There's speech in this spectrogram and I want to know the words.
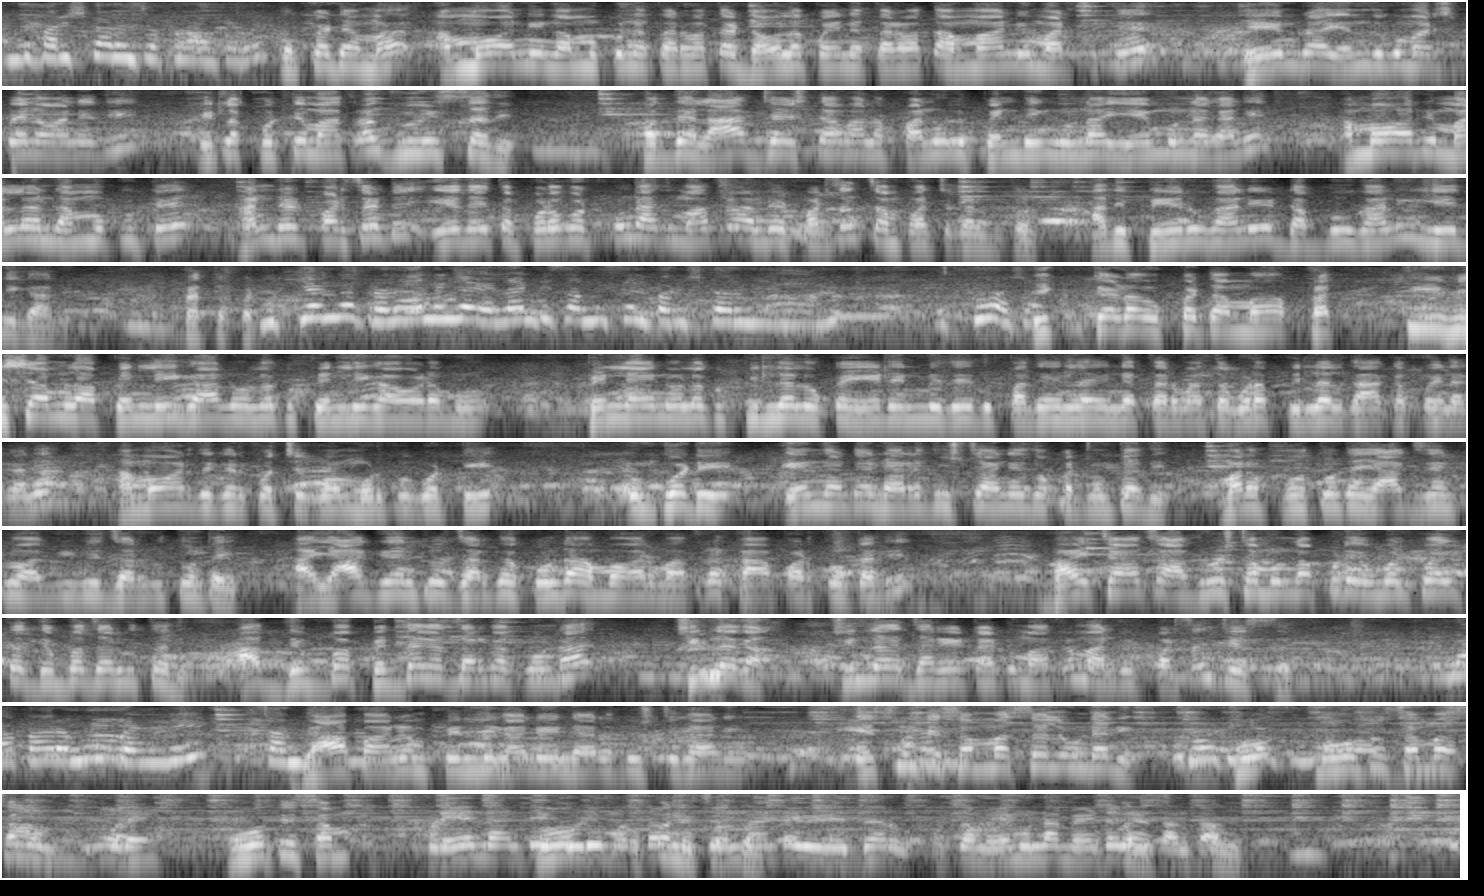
అంటే పరిష్కారం చెప్పగలుగుతారు? ఒక్కటమ్మ అమ్మవారిని నమ్ముకున్న తర్వాత డెవలప్ అయిన తర్వాత అమ్మవారిని మర్చితే ఏంరా ఎందుకు మర్చిపోయినావు అనేది ఇట్లా కొట్టి మాత్రం చూపిస్తుంది. కొద్దిగా లాస్ చేసిన వాళ్ళ పనులు పెండింగ్ ఉన్నా ఏమున్నా కానీ అమ్మవారిని మళ్ళీ నమ్ముకుంటే హండ్రెడ్ పర్సెంట్ ఏదైతే పొడగొట్టుకుంటే అది మాత్రం హండ్రెడ్ పర్సెంట్ సంపాదించగలుగుతుంది అది పేరు కానీ డబ్బు కానీ ఏది కానీ ప్రతి ఒక్కటి. ముఖ్యంగా ప్రధానంగా ఎలాంటి సమస్యలు పరిష్కారం అయ్యాయి ఎక్కువ శాతం. ఇక్కడ ఒక్కటమ్మ ప్రతి విషయంలో పెళ్ళి కానులకు పెళ్ళి కావడము పెళ్ళైన వాళ్ళకు పిల్లలు ఒక ఏడెనిమిది ఐదు పదేళ్ళు అయిన తర్వాత కూడా పిల్లలు కాకపోయినా కానీ అమ్మవారి దగ్గరికి వచ్చి ముడుపు కొట్టి ఇంకోటి ఏంటంటే నరదృష్టి అనేది ఒకటి ఉంటుంది. మనం పోతుంటే యాక్సిడెంట్లు అవి ఇవి జరుగుతుంటాయి. ఆ యాక్సిడెంట్లు జరగకుండా అమ్మవారు మాత్రం కాపాడుతుంటుంది. బై ఛాన్స్ అదృష్టం ఉన్నప్పుడు ఎవరికో ఇంత దెబ్బ జరుగుతుంది. ఆ దెబ్బ పెద్దగా జరగకుండా చిన్నగా చిన్నగా జరిగేటట్టు మాత్రం హండ్రెడ్ పర్సెంట్ చేస్తుంది. వ్యాపారము పెళ్ళి సంతానం. వ్యాపారం పెళ్ళి కానీ నేరదృష్టి కానీ ఎటువంటి సమస్యలు ఉండని. కో- కోర్టు సమస్యలు కోర్టు సమ్ ఇప్పుడు ఏంటంటే గుడి మొత్తం చెప్పండి, ఇస్తుందంటే వీళ్ళిద్దరు మొత్తం ఏమున్నా మెయింటెనెన్స్ అంతా.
